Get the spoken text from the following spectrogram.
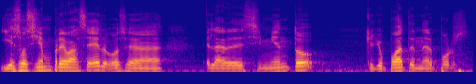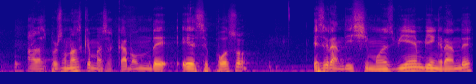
y eso siempre va a ser, o sea, el agradecimiento que yo pueda tener por a las personas que me sacaron de ese pozo es grandísimo, es bien, bien grande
